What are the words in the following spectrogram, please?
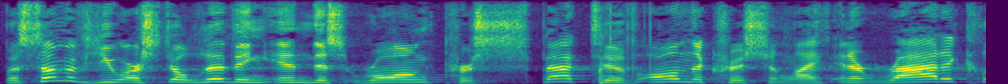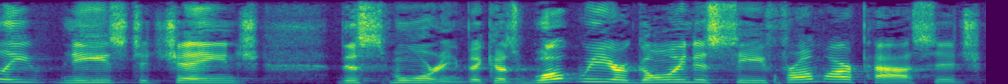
But some of you are still living in this wrong perspective on the Christian life and it radically needs to change this morning because what we are going to see from our passage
